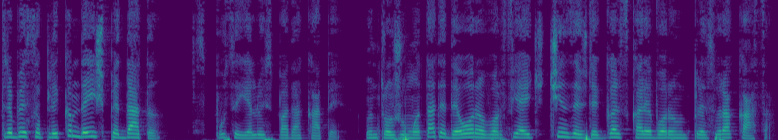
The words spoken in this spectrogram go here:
Trebuie să plecăm de aici pe dată, spuse el lui Spada Cape. Într-o jumătate de oră vor fi aici 50 de gărzi care vor împresura casa.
